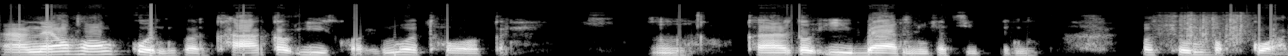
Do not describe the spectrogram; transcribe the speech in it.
หาแนวห้องก่นก่อนขาเก้าอี้ข่อยมั่วทอกัน อืมขาเก้าอี้บ้านนี่ก็สิเป็นผสมประกอบ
